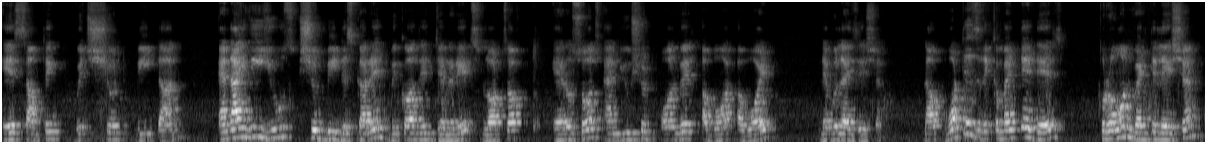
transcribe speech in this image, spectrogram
is something which should be done. NIV use should be discouraged because it generates lots of aerosols and you should always avoid, avoid nebulization. Now, what is recommended is prone ventilation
